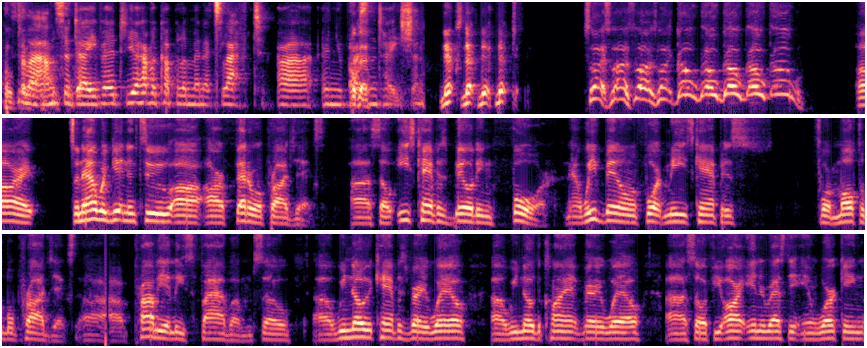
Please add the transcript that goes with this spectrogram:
Thanks for that answer, David. You have a couple of minutes left uh, in your Okay. presentation. Next, next, next, next. Slide, slide, slide, slide. Go, go, go, go, go. All right. So now we're getting into our, our federal projects. Uh, so East Campus Building Four. Now we've been on Fort Meade's campus for multiple projects, uh, probably at least five of them. So uh, we know the campus very well. Uh, we know the client very well. Uh, so if you are interested in working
